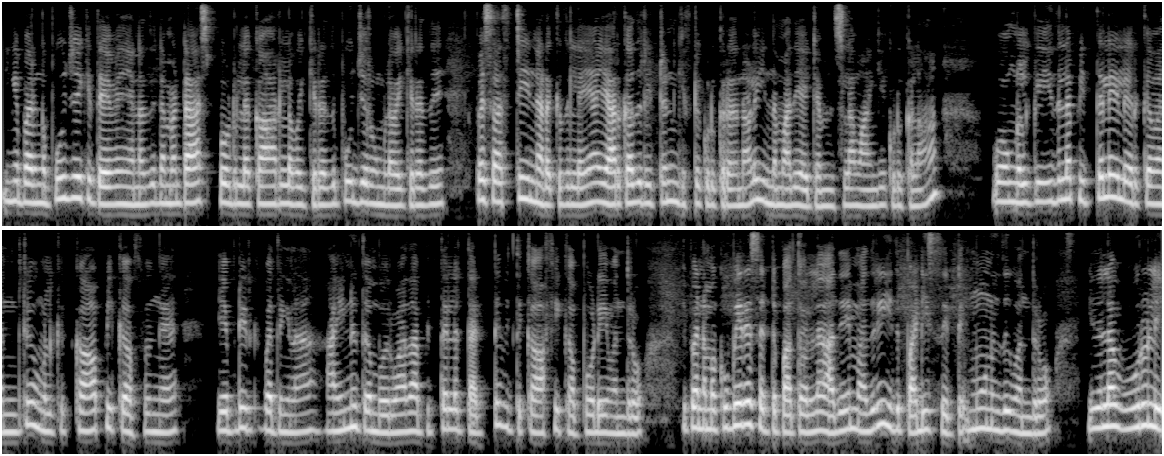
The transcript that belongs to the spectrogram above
இங்கே பாருங்கள் பூஜைக்கு தேவையானது நம்ம டேஷ்போர்டில் காரில் வைக்கிறது பூஜை ரூமில் வைக்கிறது. இப்போ சஷ்டி நடக்குது இல்லையா? யாருக்காவது ரிட்டன் கிஃப்ட் கொடுக்குறதுனால இந்த மாதிரி ஐட்டம்ஸ்லாம் வாங்கி கொடுக்கலாம். உங்களுக்கு இதில் பித்தளையில் இருக்க வந்துட்டு உங்களுக்கு காப்பி கஃப்புங்க எப்படி இருக்குது பார்த்தீங்களா? ஐநூற்றம்பது ரூபா தான். பித்தளை தட்டு வித் காஃபி கப்போடே வந்துடும் இப்போ நம்ம குபேர செட்டு பார்த்தோம்ல அதே மாதிரி இது படி செட்டு மூணு இது வந்துடும் இதில் உருளி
